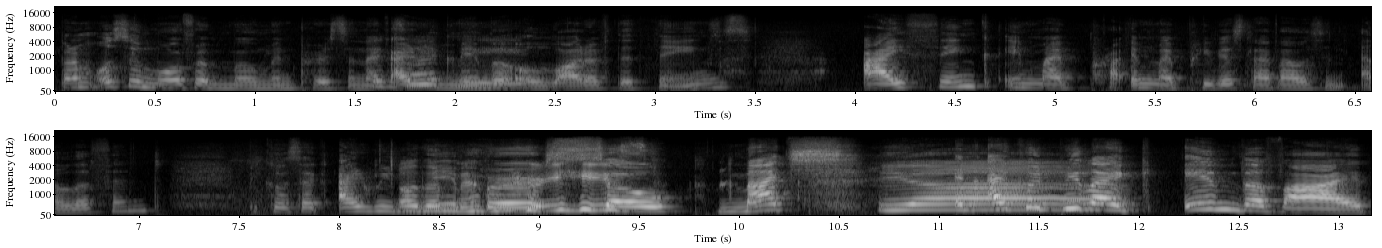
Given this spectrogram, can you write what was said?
but I'm also more of a moment person. Like I remember a lot of the things. I think in my in my previous life I was an elephant because like I Oh, remember memories. so much. Yeah. and I could be like in the vibe.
